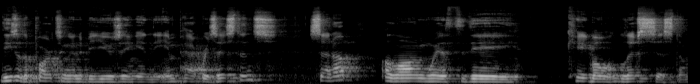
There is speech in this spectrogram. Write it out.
These are the parts I'm going to be using in the impact resistance setup along with the cable lift system.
